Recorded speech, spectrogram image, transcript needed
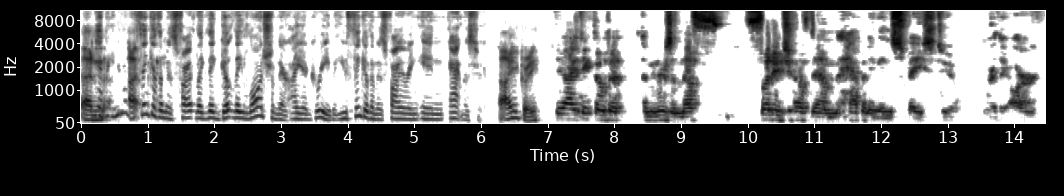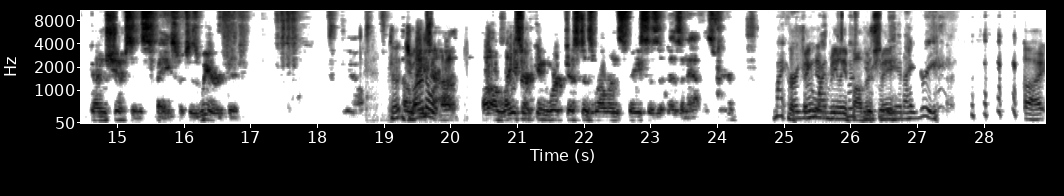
And Yeah, but you don't I- think of them as fire like they go they launch from there. I agree, but you think of them as firing in atmosphere. I agree. Yeah, I think though that I mean there's enough footage of them happening in space too, where they are gunships in space, which is weird that you know Do, a do you want to know laser, what? a, a laser can work just as well in space as it does in atmosphere. My The argument thing that really snow bothers me- in, I agree. Alright,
